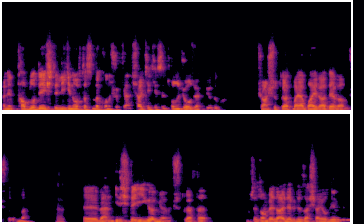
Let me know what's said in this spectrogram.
hani tablo değişti. Ligin ortasında konuşurken Schalke kesin sonuncu olacak diyorduk. Şu an Stuttgart bayağı bayrağı devralmış durumda. Evet. Ee, ben gidişi de iyi görmüyorum. Stuttgart'a bu sezon veda edebiliriz, aşağı yollayabiliriz.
